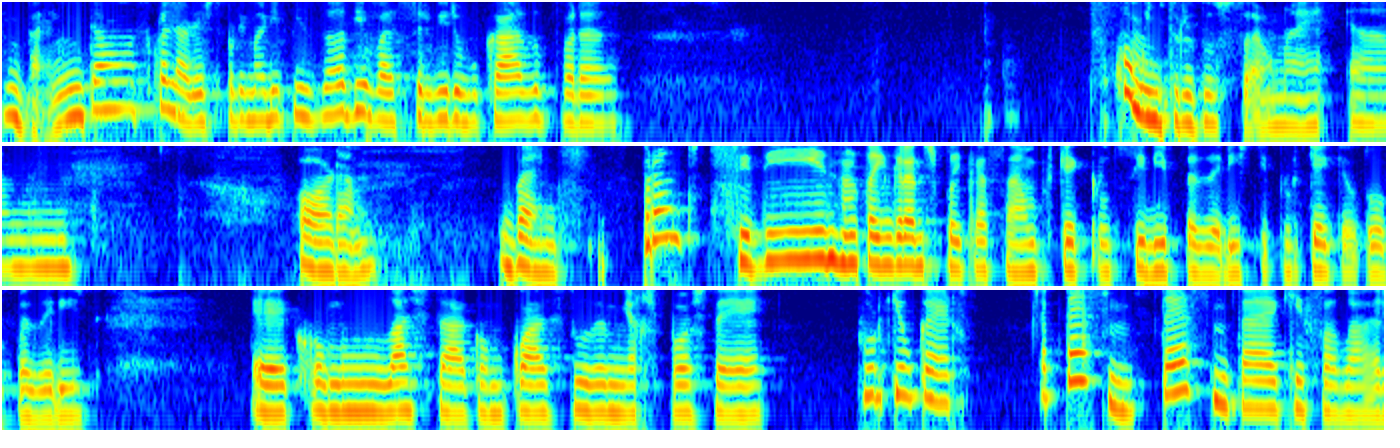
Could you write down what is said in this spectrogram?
Bem, então se calhar este primeiro episódio vai servir um bocado para. como introdução, não é? Ora, bem, pronto, decidi, não tem grande explicação porque é que eu decidi fazer isto e porque é que eu estou a fazer isto. É como lá está, como quase tudo, a minha resposta é porque eu quero. Apetece-me, apetece-me estar aqui a falar.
